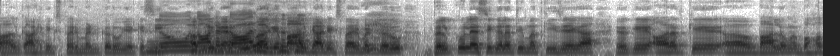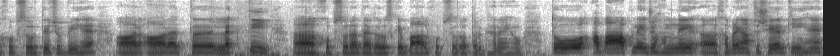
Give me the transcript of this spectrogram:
बाल काट के एक्सपेरिमेंट करूँ या किसी no, अपनी महबूबा के बाल काट के एक्सपेरिमेंट करूँ बिल्कुल ऐसी गलती मत कीजिएगा क्योंकि औरत के बालों में बहुत खूबसूरती छुपी है और औरत लगती खूबसूरत अगर उसके बाल खूबसूरत और घने हों। तो अब आपने जो हमने खबरें आपसे शेयर की हैं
